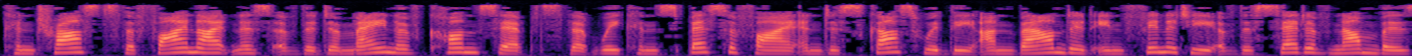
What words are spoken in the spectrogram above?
contrasts the finiteness of the domain of concepts that we can specify and discuss with the unbounded infinity of the set of numbers,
